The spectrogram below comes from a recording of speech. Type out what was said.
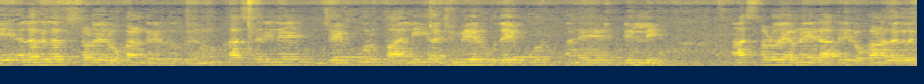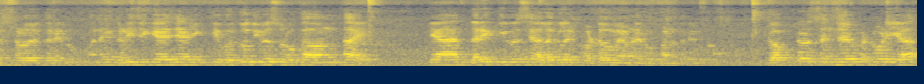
એ અલગ અલગ સ્થળોએ રોકાણ કરેલું હતું એનું. ખાસ કરીને જયપુર, પાલી, અજમેર, ઉદયપુર અને દિલ્હી. આ સ્થળોએ અમે રાત્રિ રોકાણ અલગ અલગ સ્થળોએ કરેલું. અને ઘણી જગ્યાએ જ્યાં એકથી વધુ દિવસ રોકાવાનું થાય, ત્યાં દરેક દિવસે અલગ અલગ હોટલમાં એમણે રોકાણ કરેલું. ડોક્ટર સંજય પટોડિયા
